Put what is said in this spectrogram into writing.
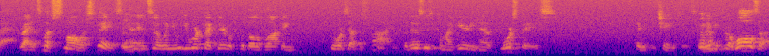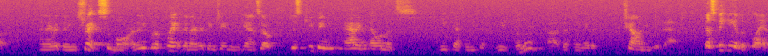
back. Right. It's a much smaller space, and, Mhm. and so when you, you work back there with, with all the blocking, it works out just fine. But then as soon as you come out here and you have more space, everything changes. And then Mhm. you throw walls up, and everything shrinks some more. And then you put a plant, then everything changes again. So just keeping adding elements week after week after week Mhm. uh, definitely made it challenging to adapt. Now, speaking of the plant,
